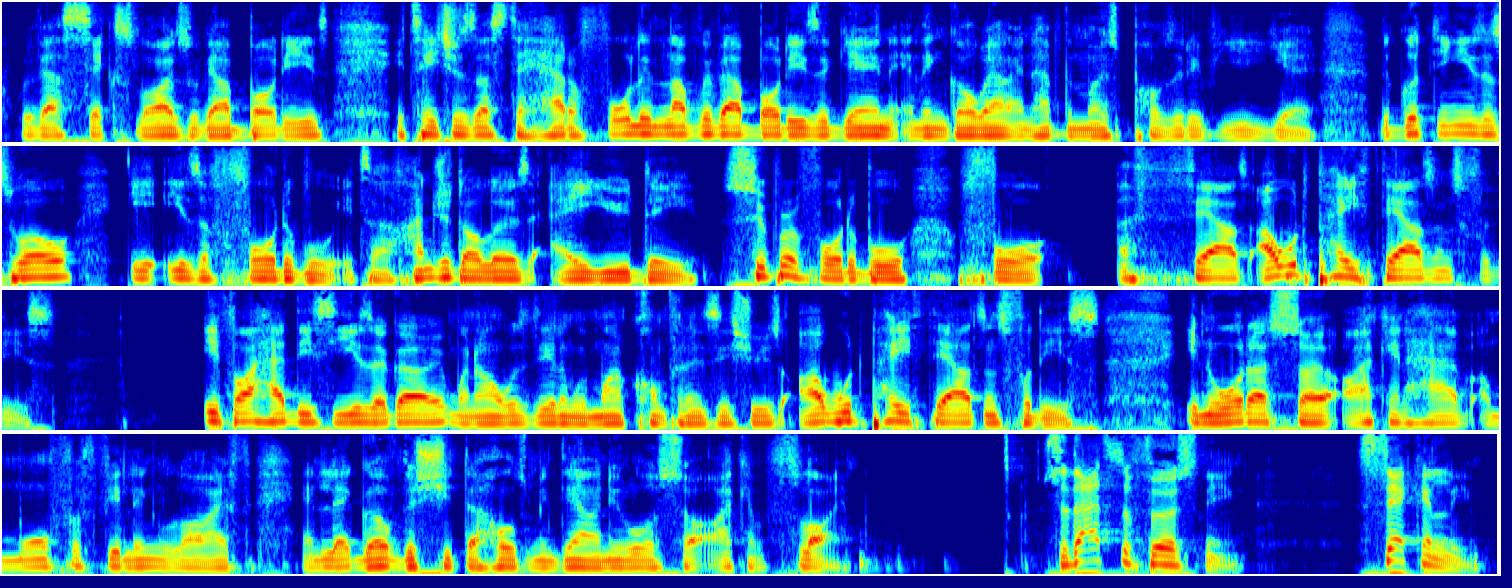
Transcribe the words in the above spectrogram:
with our sex lives, with our bodies. It teaches us to how to fall in love with our bodies again and then go out and have the most positive year yet. The good thing is as well, it is affordable. It's a hundred dollars AUD. Super affordable for a thousand. I would pay thousands for this if I had this years ago when I was dealing with my confidence issues, I would pay thousands for this in order so I can have a more fulfilling life and let go of the shit that holds me down in order so I can fly. So that's the first thing. Secondly,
